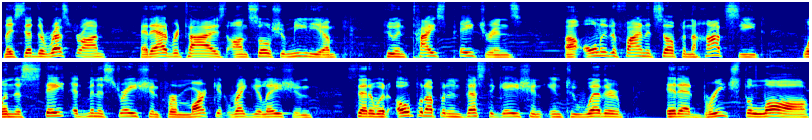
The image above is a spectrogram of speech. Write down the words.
They said the restaurant had advertised on social media to entice patrons, uh, only to find itself in the hot seat when the state administration for market regulation said it would open up an investigation into whether it had breached the law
